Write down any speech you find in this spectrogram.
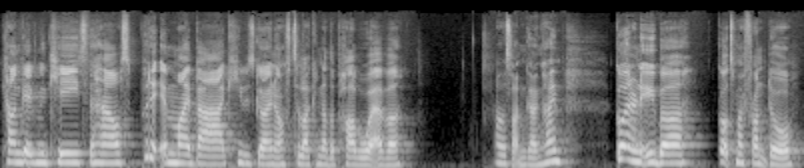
Callum gave me the key to the house, put it in my bag. He was going off to like another pub or whatever. I was like, I'm going home. Got in an Uber, got to my front door,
